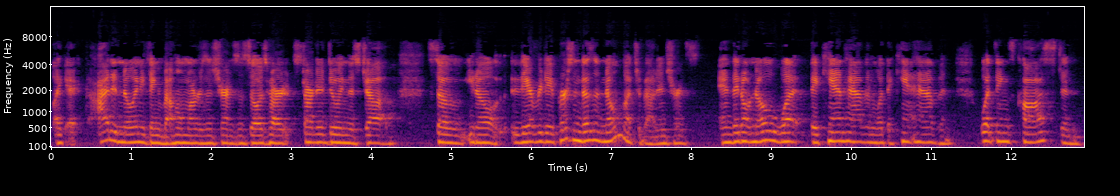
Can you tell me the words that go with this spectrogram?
like I didn't know anything about homeowners insurance until I started doing this job. So, you know, the everyday person doesn't know much about insurance and they don't know what they can have and what they can't have and what things cost. And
